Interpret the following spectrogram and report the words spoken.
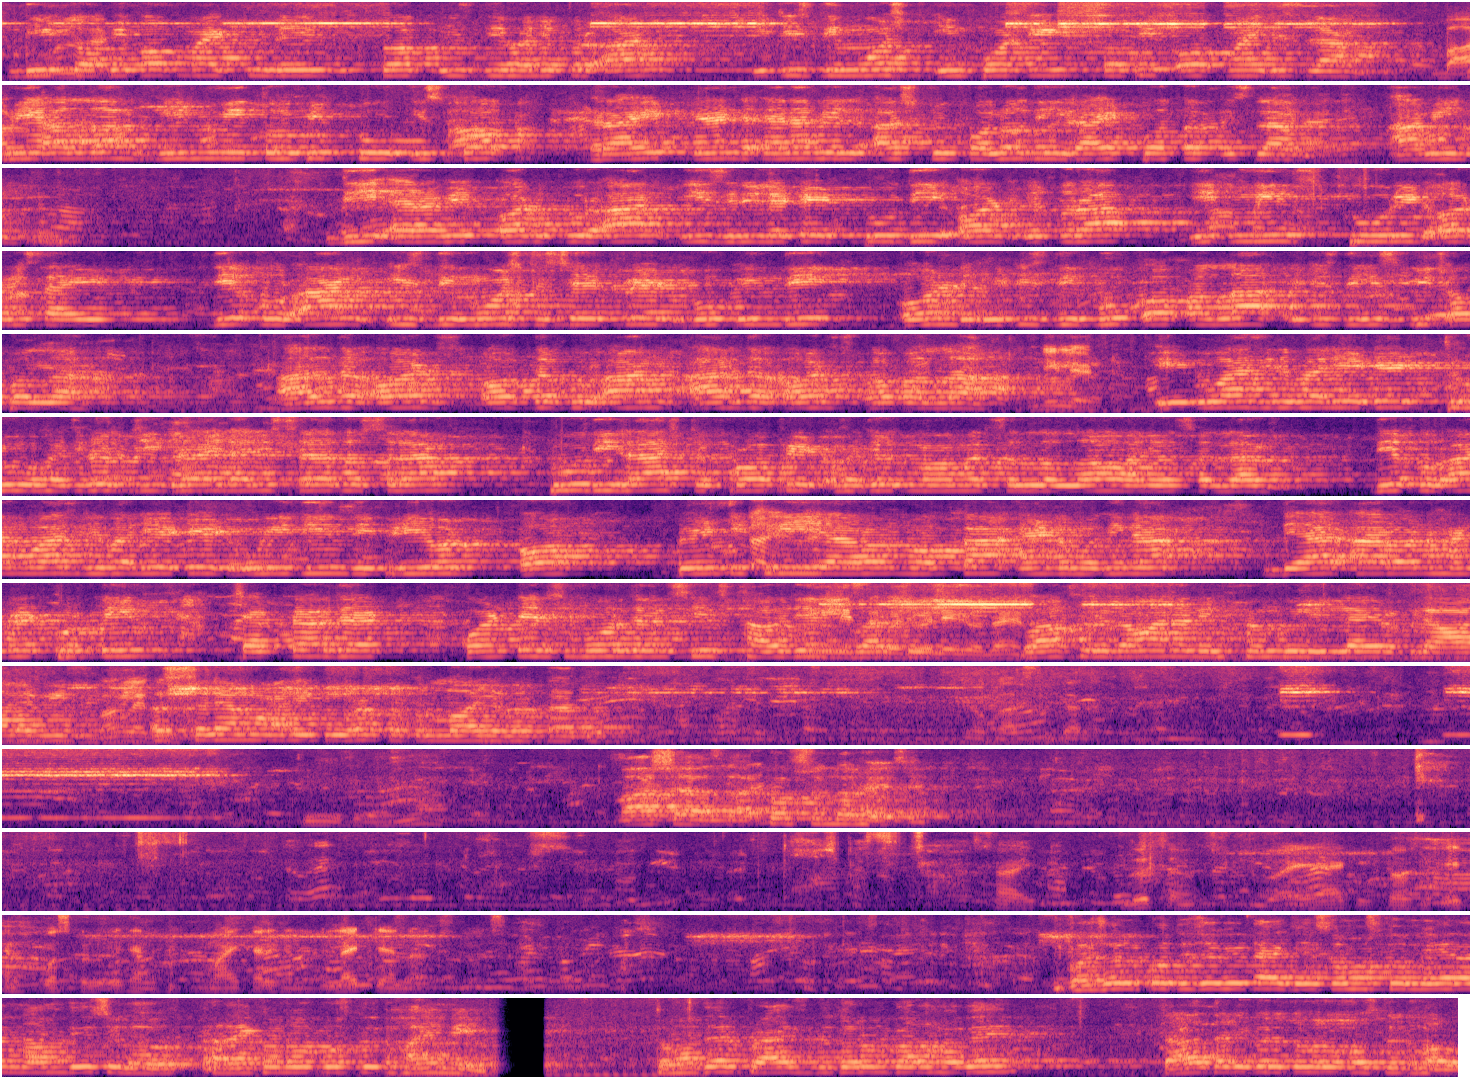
The topic of my today's talk is the Holy Quran. It is the most important topic of my Islam. May Allah give me tawfiq to speak right and enable us to follow the right path of Islam. Amin. The Arabic word Quran is related to the word Iqra. It means to read or recite. The Quran is the most sacred book in the world. It is the book of Allah. It is the speech of Allah. All the words of the Quran are the words of Allah. It was revelated through Hazrat Jibreel salam to the last prophet Hazrat Muhammad sallallahu. The Quran was revelated within the period of 23 years of Makkah and Medina. There are 114 chapters that contains more than 6,000 verses. وآخر دعوانا الحمد لله رب العالمين. السلام عليكم ورحمة الله وبركاته. লোক আসছে তারা মাশাআল্লাহ খুব সুন্দর হয়েছে গজল প্রতিযোগিতায় যে সমস্ত মেয়েরা নাম দিয়েছিল, তারা এখনও উপস্থিত হয়নি। তোমাদের প্রাইজ বিতরণ করা হবে। তাড়াতাড়ি করে তোমরা উপস্থিত হও।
